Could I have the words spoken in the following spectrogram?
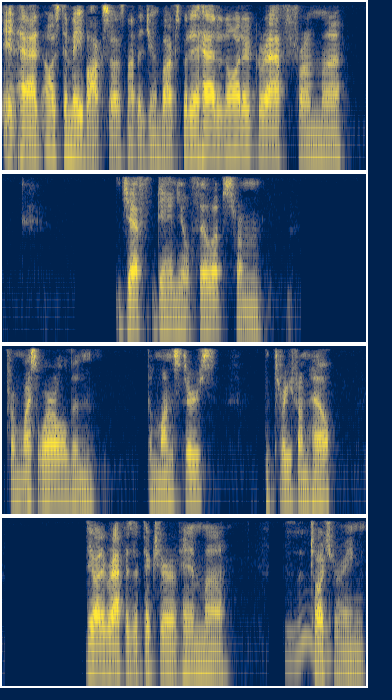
it had oh, it's the May box, so it's not the June box, but it had an autograph from uh, Jeff Daniel Phillips from from Westworld and the Munsters and Three from Hell. The autograph is a picture of him uh, torturing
